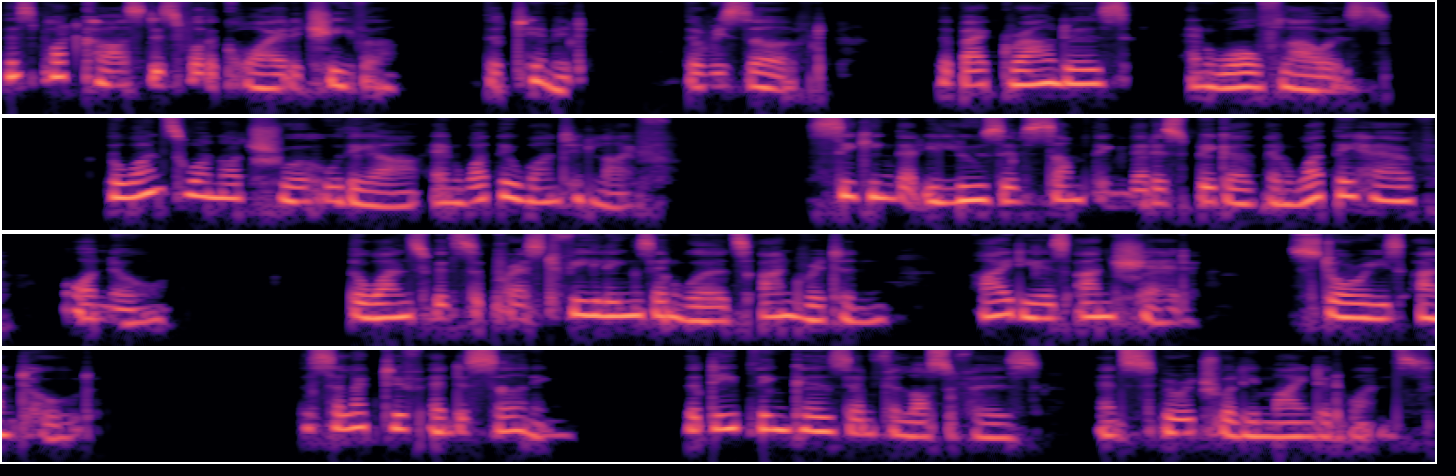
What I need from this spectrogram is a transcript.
This podcast is for the quiet achiever, the timid, the reserved, the backgrounders, and wallflowers, the ones who are not sure who they are and what they want in life, seeking that elusive something that is bigger than what they have or know, the ones with suppressed feelings and words unwritten, ideas unshared stories untold. The selective and discerning, the deep thinkers and philosophers, and spiritually minded ones.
